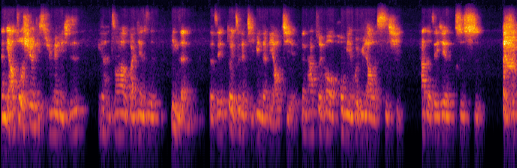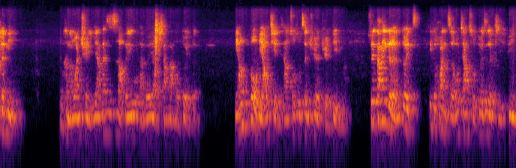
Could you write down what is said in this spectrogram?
那你要做 shared decision making，其实一个很重要的关键是病人的这对这个疾病的了解，跟他最后后面会遇到的事情，他的这些知识。是跟你不可能完全一样，但是至少跟医护团队要有相当的对等。你要够了解，你才能做出正确的决定嘛。所以当一个人对一个患者或家属对这个疾病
